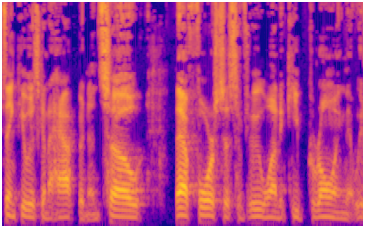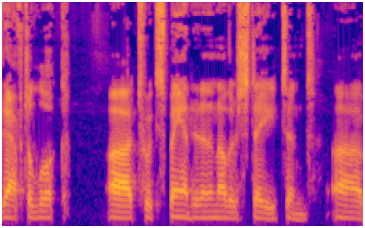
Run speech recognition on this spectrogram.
think it was going to happen and so that forced us if we want to keep growing that we'd have to look uh, to expand in another state and uh,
